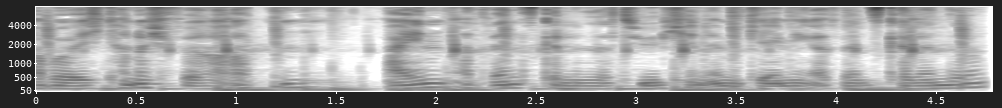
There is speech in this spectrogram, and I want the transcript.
Aber ich kann euch verraten, ein Adventskalender-Türchen im Gaming-Adventskalender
